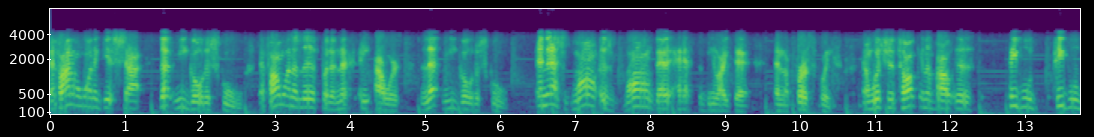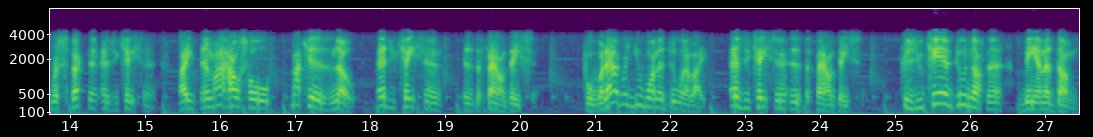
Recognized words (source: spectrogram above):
If I don't want to get shot, let me go to school. If I want to live for the next eight hours, let me go to school. And that's wrong. It's wrong that it has to be like that in the first place. And what you're talking about is people people respecting education. Like in my household, my kids know education is the foundation. For whatever you want to do in life, education is the foundation. Because you can't do nothing being a dummy.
